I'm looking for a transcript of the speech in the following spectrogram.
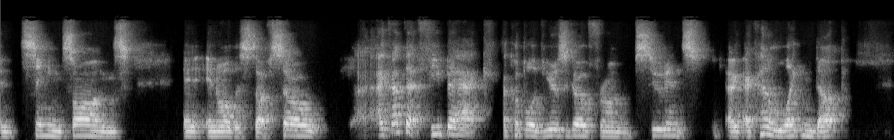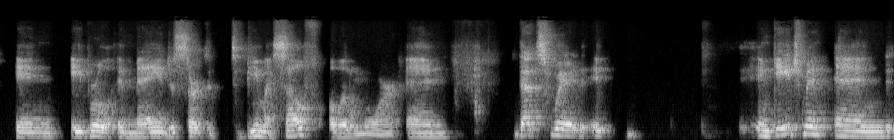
and singing songs and, and all this stuff. So I got that feedback a couple of years ago from students. I, I kind of lightened up in April and May and just started to, to be myself a little more. And that's where it engagement and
